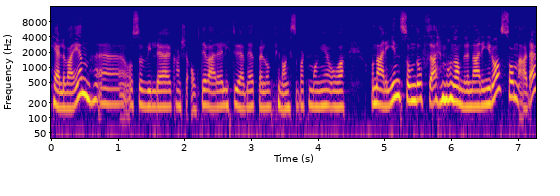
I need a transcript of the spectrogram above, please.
hele veien. Eh, og så vil det kanskje alltid være litt uenighet mellom Finansdepartementet og, og næringen, som det ofte er i mange andre næringer òg. Sånn er det.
